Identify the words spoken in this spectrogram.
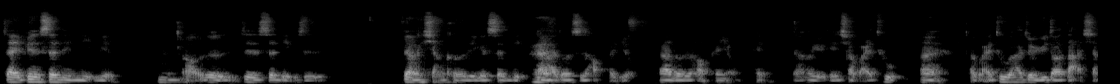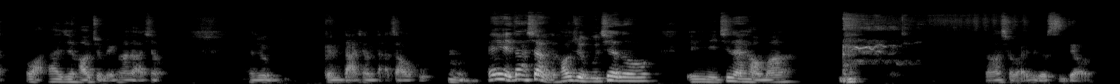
在一片森林里面，嗯，好，这这个森林是非常祥和的一个森林，大家都是好朋友，大家都是好朋友，嘿，然后有一天小白兔，哎，小白兔它就遇到大象，哇，它已经好久没看到大象，它就跟大象打招呼，嗯，哎，大象，好久不见哦，哎，你进来好吗？然后小白兔就死掉了。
